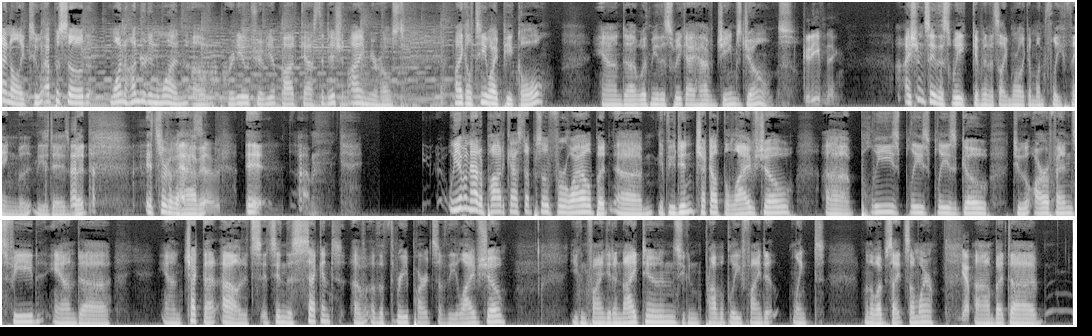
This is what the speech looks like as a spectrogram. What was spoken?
finally to episode 101 of Radio Trivia Podcast Edition. I am your host, Michael TYP Cole, and uh, with me this week I have James Jones. Good evening. I shouldn't say this week, given it's like more like a monthly thing these days, but it's sort of a habit. It, um, we haven't had a podcast episode for a while, but um, if you didn't check out the live show, uh, please, please, please go to RFN's feed and uh, and check that out. It's it's in the second of, of the three parts of the live show. You can find it in iTunes. You can probably find it linked from the website somewhere. Yep. Uh, but uh,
